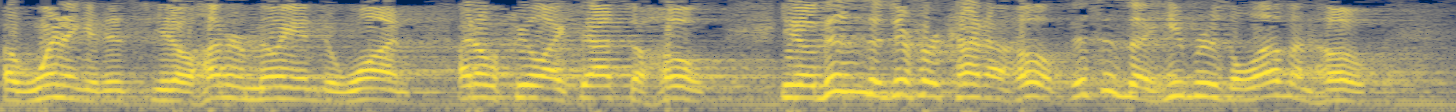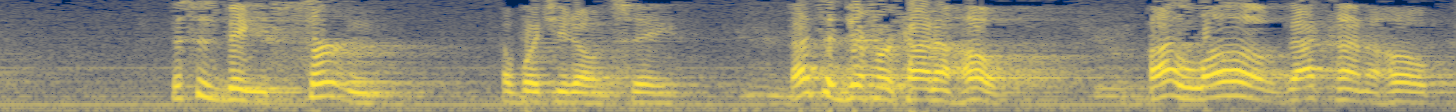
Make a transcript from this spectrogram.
of winning it. It's, you know, 100 million to 1. I don't feel like that's a hope. You know, this is a different kind of hope. This is a Hebrews 11 hope. This is being certain of what you don't see. That's a different kind of hope. I love that kind of hope.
